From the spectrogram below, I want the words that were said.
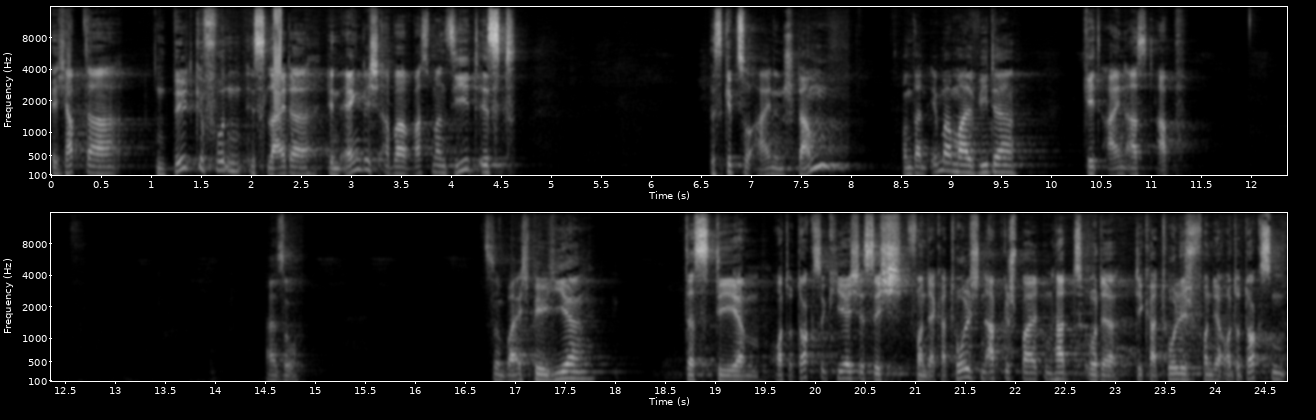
ich habe da ein Bild gefunden, ist leider in Englisch, aber was man sieht ist, es gibt so einen Stamm und dann immer mal wieder geht ein Ast ab. Also zum Beispiel hier, dass die ähm, orthodoxe Kirche sich von der katholischen abgespalten hat oder die katholische von der orthodoxen.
